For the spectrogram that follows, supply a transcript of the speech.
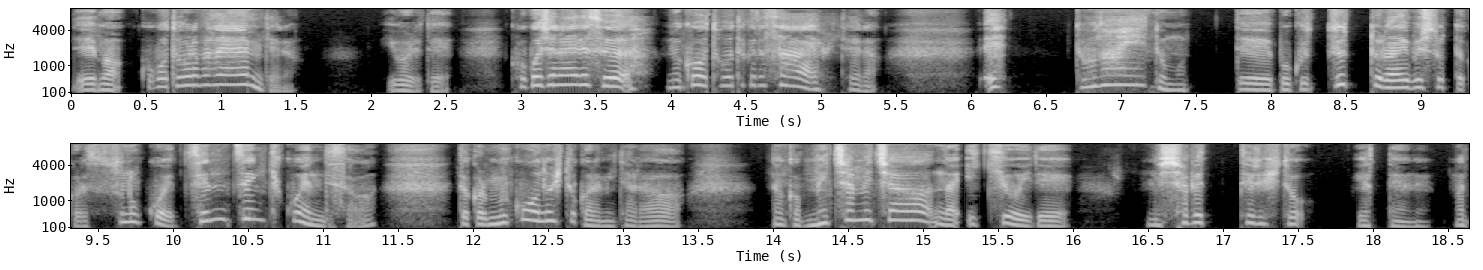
で、まあ、ここ通れませんみたいな。言われて、ここじゃないです。向こう通ってくださいみたいな。え、どない？と思って、僕ずっとライブしとったから、その声全然聞こえんでさ。だから向こうの人から見たら、なんかめちゃめちゃな勢いで喋ってる人やったよね。まあ、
